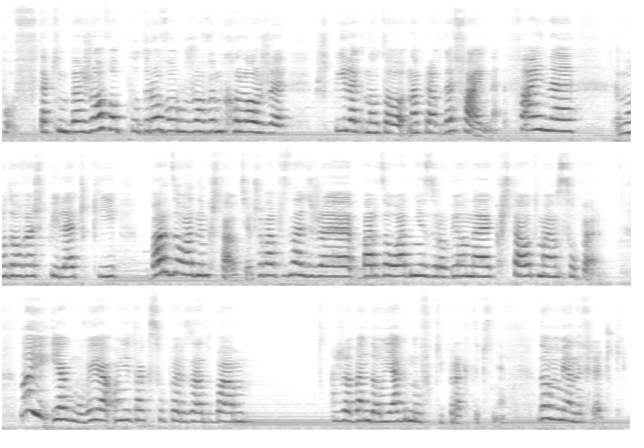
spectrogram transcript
y, w, takim beżowo-pudrowo-różowym kolorze szpilek, no to naprawdę fajne. Fajne, modowe szpileczki, bardzo ładnym kształcie. Trzeba przyznać, że bardzo ładnie zrobione, kształt mają super. No i jak mówię, ja o nie tak super zadbam, że będą jak nówki praktycznie, do wymiany freczki.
